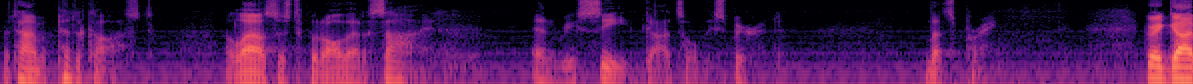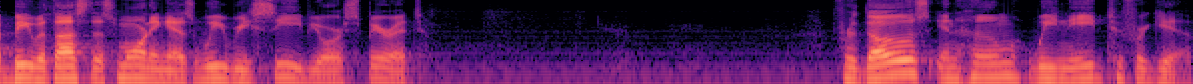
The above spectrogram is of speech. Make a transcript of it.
The time of Pentecost allows us to put all that aside and receive God's Holy Spirit. Let's pray. Great God, be with us this morning as we receive your Spirit. For those in whom we need to forgive,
